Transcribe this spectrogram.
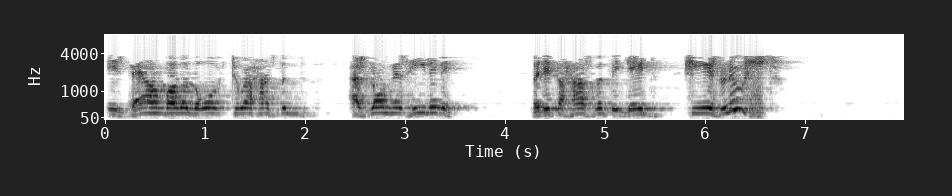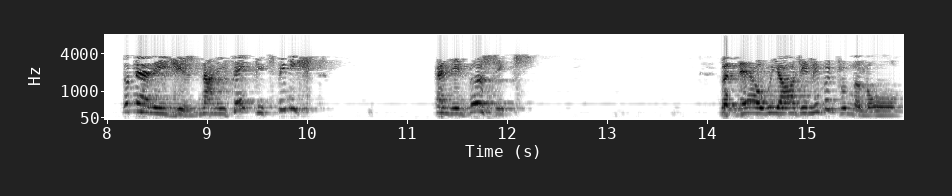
is bound by the law to her husband as long as he liveth. But if the husband be dead, she is loosed. The marriage is none effect, it's finished. And in verse 6, but now we are delivered from the law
